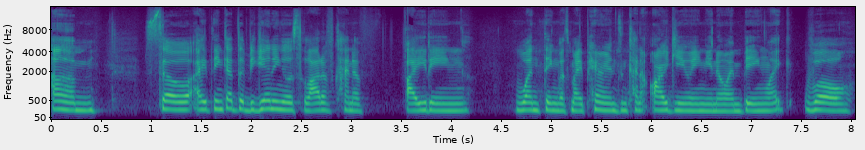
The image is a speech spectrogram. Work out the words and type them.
Um, so I think at the beginning it was a lot of kind of fighting one thing with my parents and kind of arguing, you know, and being like, well,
